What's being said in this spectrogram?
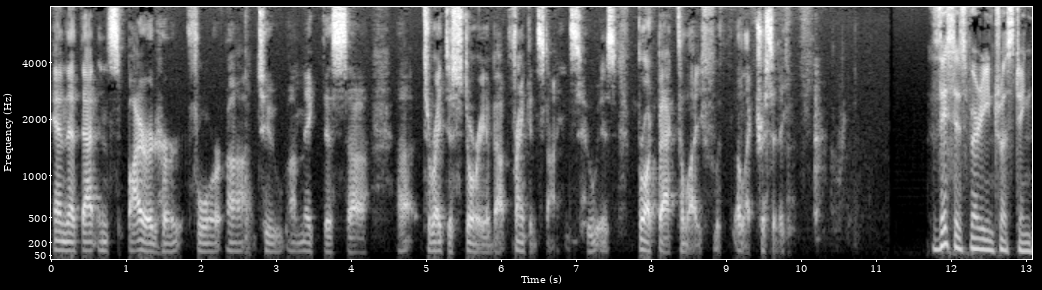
and that that inspired her for uh, to uh, make this uh, to write this story about Frankenstein's, who is brought back to life with electricity. This is very interesting.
